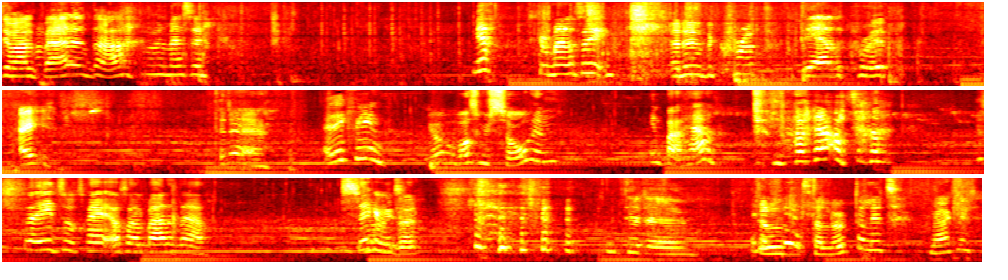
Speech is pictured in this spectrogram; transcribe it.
Det var Alberte, der var en masse. Ja, skal du med at se? Er det The Crib? Det er The Crib. Ej. Det der er... Er det ikke fint? Jo, hvor skal vi sove henne? Ind bare her. Bare her. Så 1, 2, 3, og så Alberte der. Det kan vi godt. Det der... Der, der lugter lidt mærkeligt.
